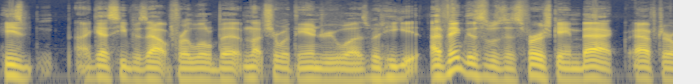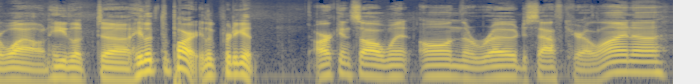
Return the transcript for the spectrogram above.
he's I guess he was out for a little bit. I'm not sure what the injury was, but he I think this was his first game back after a while and he looked uh, he looked the part. He looked pretty good. Arkansas went on the road to South Carolina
